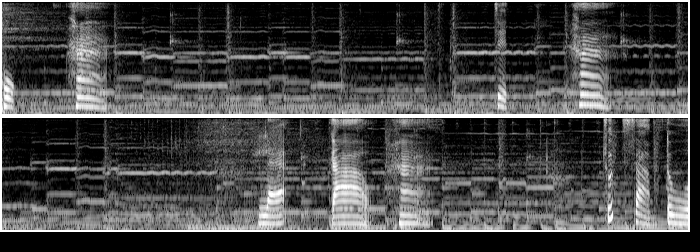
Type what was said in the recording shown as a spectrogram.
หกห้าเจ็ดห้าและเก้าห้าชุดสามตัว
